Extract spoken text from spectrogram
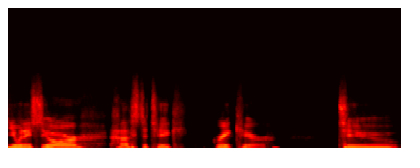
UNHCR has to take great care to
